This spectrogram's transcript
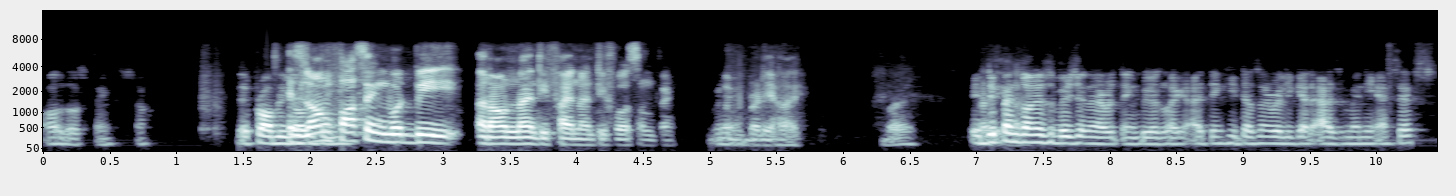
all those things. So they probably His long think- passing would be around 95, 94 something. yeah. Pretty high. Right. It Pretty depends on his vision and everything because like I think he doesn't really get as many assists,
